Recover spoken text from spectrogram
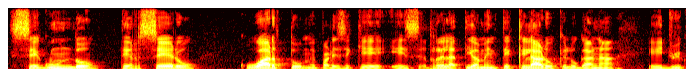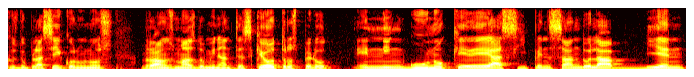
Segundo, tercero, cuarto, me parece que es relativamente claro que lo gana eh, Dricus Duplessis con unos rounds más dominantes que otros, pero en ninguno quedé así pensándola bien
